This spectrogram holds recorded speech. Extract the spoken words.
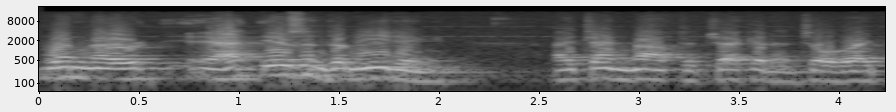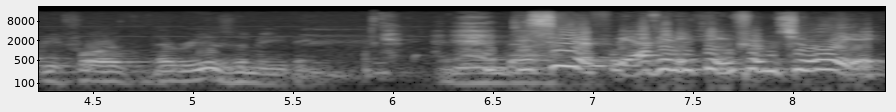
when there isn't a meeting, I tend not to check it until right before there is a meeting. And, uh, to see if we have anything from Julie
